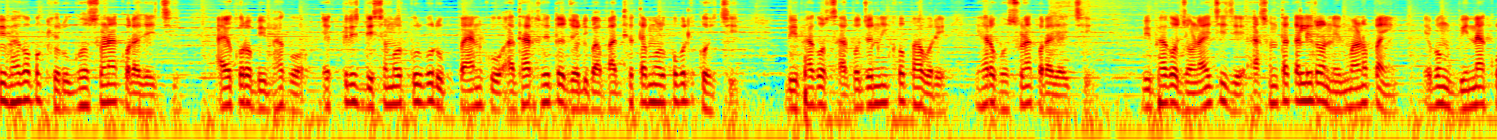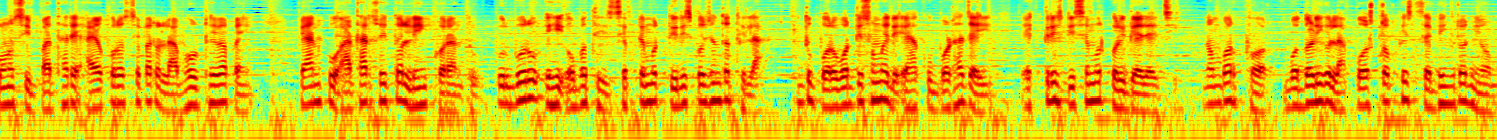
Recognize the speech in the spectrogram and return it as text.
ବିଭାଗ ପକ୍ଷରୁ ଘୋଷଣା କରାଯାଇଛି ଆୟକର ବିଭାଗ ଏକତିରିଶ ଡିସେମ୍ବର ପୂର୍ବରୁ ପ୍ୟାନ୍କୁ ଆଧାର ସହିତ ଯୋଡ଼ିବା ବାଧ୍ୟତାମୂଳକ ବୋଲି କହିଛି ବିଭାଗ ସାର୍ବଜନୀକ ଭାବରେ ଏହାର ଘୋଷଣା କରାଯାଇଛି ବିଭାଗ ଜଣାଇଛି ଯେ ଆସନ୍ତାକାଲିର ନିର୍ମାଣ ପାଇଁ ଏବଂ ବିନା କୌଣସି ବାଧାରେ ଆୟକର ସେବାର ଲାଭ ଉଠାଇବା ପାଇଁ ପ୍ୟାନ୍କୁ ଆଧାର ସହିତ ଲିଙ୍କ୍ କରାନ୍ତୁ ପୂର୍ବରୁ ଏହି ଅବଧି ସେପ୍ଟେମ୍ବର ତିରିଶ ପର୍ଯ୍ୟନ୍ତ ଥିଲା କିନ୍ତୁ ପରବର୍ତ୍ତୀ ସମୟରେ ଏହାକୁ ବଢ଼ାଯାଇ ଏକତିରିଶ ଡିସେମ୍ବର କରିଦିଆଯାଇଛି ନମ୍ବର ଫୋର୍ ବଦଳିଗଲା ପୋଷ୍ଟ ଅଫିସ୍ ସେଭିଂର ନିୟମ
